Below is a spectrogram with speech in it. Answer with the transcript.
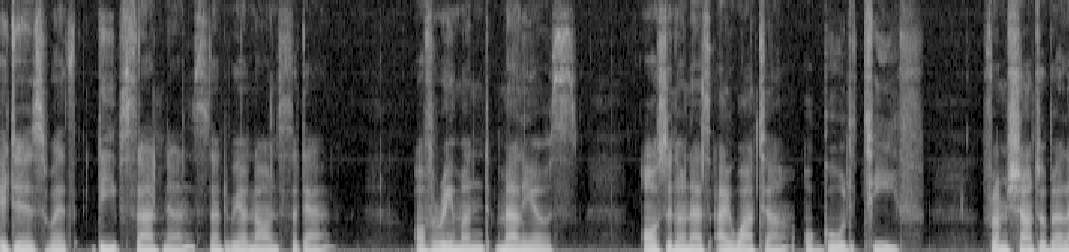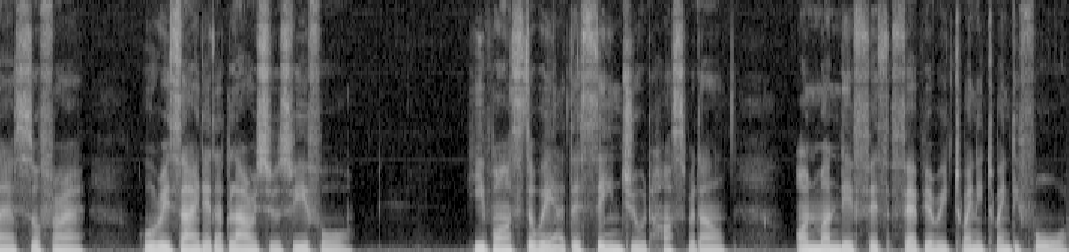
It is with deep sadness that we announce the death of Raymond Melius, also known as Iwata or Gold Teeth, from Chateau Belair, who resided at La Ressource Vieux He passed away at the St. Jude Hospital on Monday, 5th February 2024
